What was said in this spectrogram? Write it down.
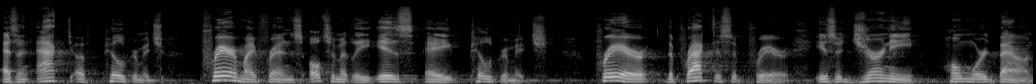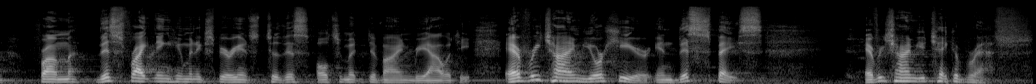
as an act of pilgrimage. Prayer, my friends, ultimately is a pilgrimage. Prayer, the practice of prayer, is a journey homeward bound from this frightening human experience to this ultimate divine reality. Every time you're here in this space, every time you take a breath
